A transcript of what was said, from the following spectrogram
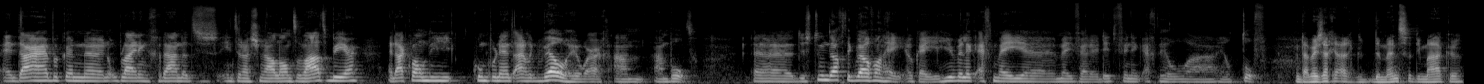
En daar heb ik een, eh, een, opleiding gedaan, dat is internationaal land- en waterbeheer. En daar kwam die component eigenlijk wel heel erg aan, aan bod. Uh, dus toen dacht ik wel van, hé, hey, oké, okay, hier wil ik echt mee, mee verder. Dit vind ik echt heel, heel tof. En daarmee zeg je eigenlijk, de mensen die maken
